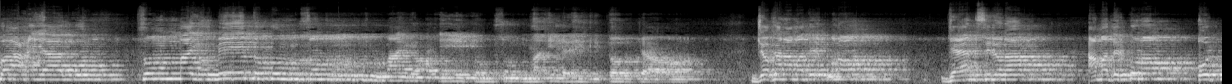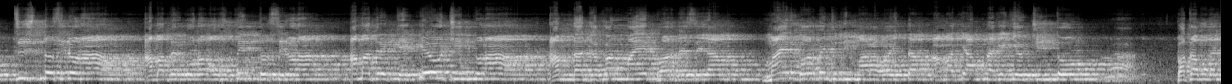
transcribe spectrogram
فأحياكم ثم يميتكم ثم يحييكم ثم إليه ترجعون যখন আমাদের কোনো জ্ঞান ছিল না আমাদের কোনো অস্তিত্ব ছিল না আমাদের কোনো অস্তিত্ব ছিল না আমাদেরকে কেউ চিনত না আমরা যখন মায়ের গর্ভে ছিলাম, মায়ের গর্ভে যদি মারা হইতাম, আমাকে আপনাকে কেউ চিনতো? কথা বলেন,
